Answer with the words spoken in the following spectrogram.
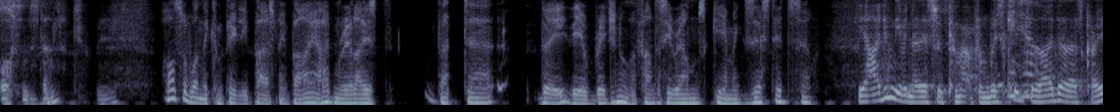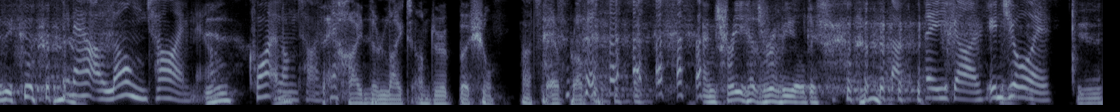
Awesome stuff. Yeah. Also, one that completely passed me by. I hadn't realised that uh, the the original, the Fantasy Realms game existed. So Yeah, I didn't even know this would come out from WizKids Yeah. either. That's crazy. Been out a long time now. Yeah. Quite a mm. long time. they yeah. hide their light under a bushel. That's their problem. and Tree has revealed it. No, there you go. Enjoy. Yeah.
